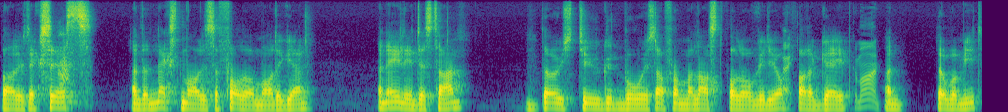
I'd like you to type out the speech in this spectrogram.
But it exists. And the next mod is a follower mod again. An alien this time. Those two good boys are from my last follow video, hey, Father Gabe and Dobermeat.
